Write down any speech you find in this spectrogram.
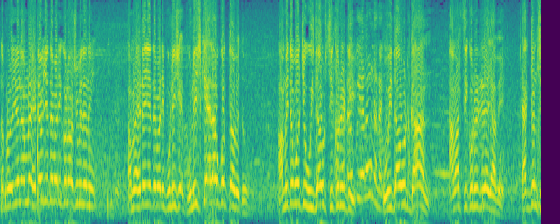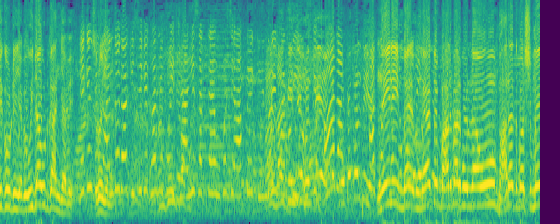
তো প্রয়োজনে আমরা হেঁটেও যেতে পারি কোনো অসুবিধা নেই। আমরা হেঁটে যেতে পারি। পুলিশ পুলিশকে অ্যালাউ করতে হবে তো। আমি তো বলছি উইদাউট সিকিউরিটি? উইদাউট গান আমার সিকিউরিটিরা যাবে। একজন সিকিউরিটি যাবে উইদাউট গান যাবে लेकिन প্রয়োজনে सुशांत दा किसी के घर में कोई जा ही सकता है ऊपर से आप तो एक केंद्रीय मंत्री हैं उसके बाद आप आप- नहीं नहीं मैं मैं तो बार बार बोल रहा हूँ भारतवर्ष में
